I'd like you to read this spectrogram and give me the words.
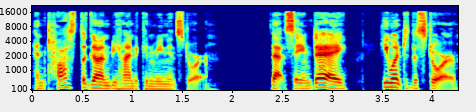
and tossed the gun behind a convenience store. That same day, he went to the store.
